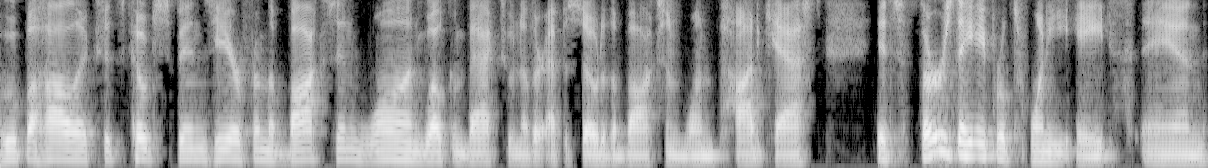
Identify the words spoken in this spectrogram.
Hoopaholics. It's Coach Spins here from the Box and One. Welcome back to another episode of the Box and One podcast. It's Thursday, April 28th, and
